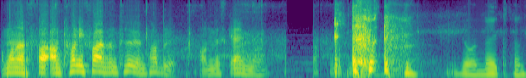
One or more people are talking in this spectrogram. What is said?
I'm on a I'm 25 and 2 in public on this game, bro. You're a Nake then.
